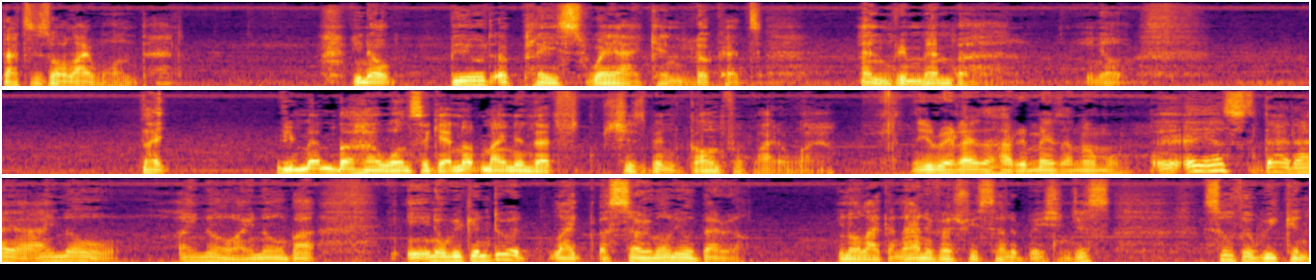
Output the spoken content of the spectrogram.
That is all I want, Dad. You know, build a place where I can look at and remember her. You know, like, remember her once again, not minding that she's been gone for quite a while. Do you realize that her remains are no more? Uh, yes, Dad, I, I know. I know, I know, but, you know, we can do it like a ceremonial burial. You know, like an anniversary celebration, just so that we can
